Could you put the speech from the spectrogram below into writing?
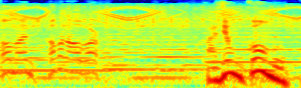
Coming, coming over. Fazer um combo.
